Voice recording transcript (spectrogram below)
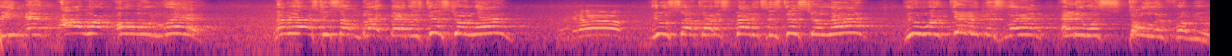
be in our own land. Let me ask you something, black man. Is this your land? Bring it up. You so-called Hispanics, is this your land? You were given this land and it was stolen from you.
